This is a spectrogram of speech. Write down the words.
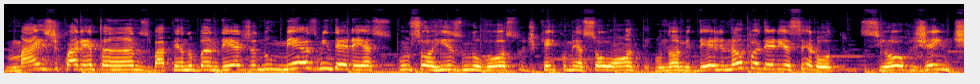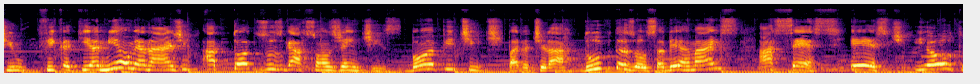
mais de 40 anos, batendo bandeja no mesmo endereço, com um sorriso no rosto de quem começou ontem. O nome dele não poderia ser outro, Senhor Gentil. Fica aqui a minha homenagem a todos os garçons gentis. Bom apetite! Para tirar dúvidas ou saber mais, acesse este e outros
